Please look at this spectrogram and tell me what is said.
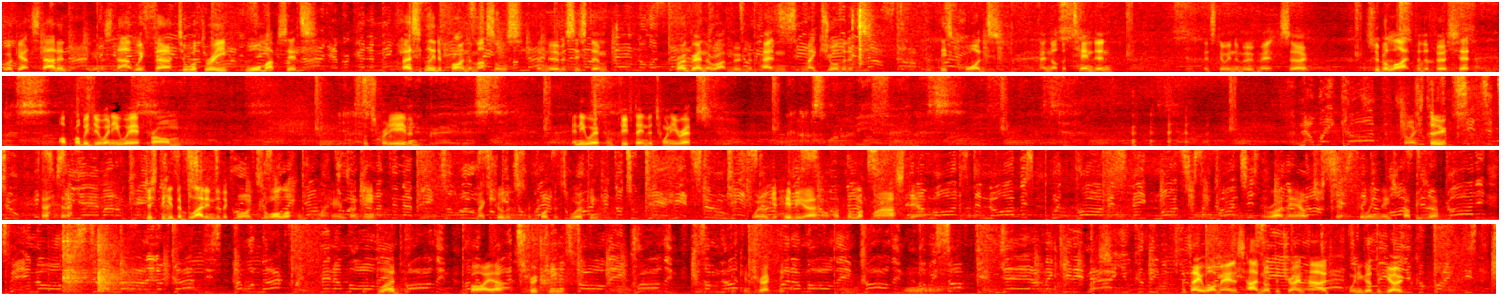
Workout started. We're gonna start with uh, two or three warm-up sets, basically to prime the muscles, the nervous system, program the right movement patterns, make sure that it's these quads and not the tendon that's doing the movement. So super light for the first set, I'll probably do anywhere from, this looks pretty even, anywhere from 15 to 20 reps. it's always two. Just to get the blood into the quad, so I'll often put my hands on here, make sure that it's the quad that's working. When we get heavier, I'll have to lock my ass down. So right now, it's just uh, about filling these puppies up. Blood via stretching and contracting. I tell you what, man, it's hard not to train hard when you got the goat.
